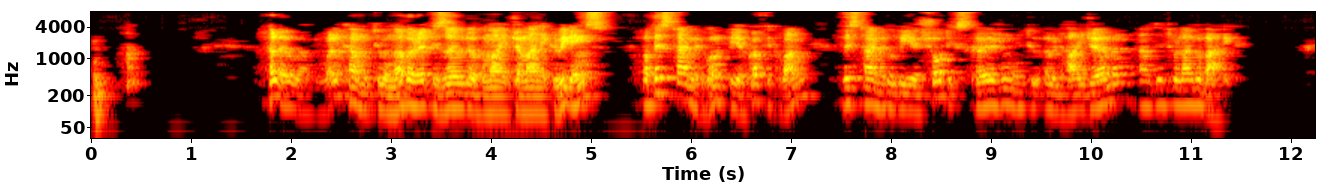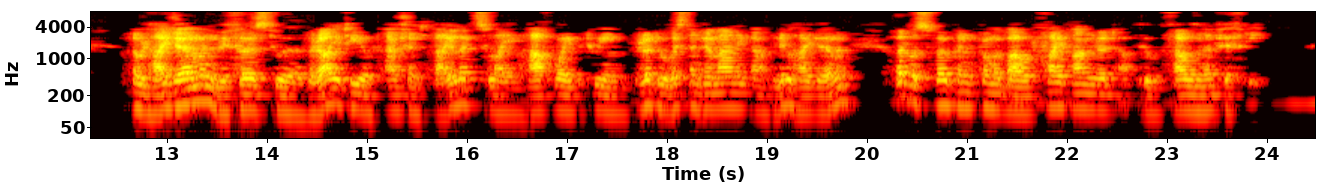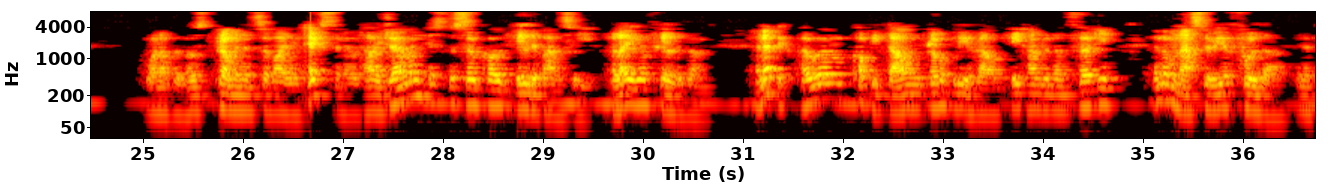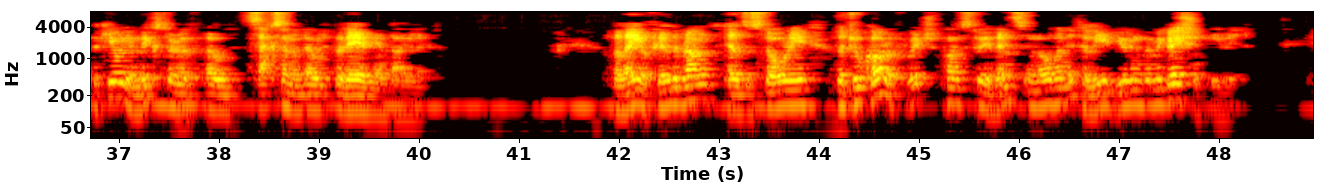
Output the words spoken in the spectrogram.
Hello and welcome to another episode of my Germanic readings. But this time it won't be a Gothic one, this time it'll be a short excursion into Old High German and into Langobardic. Old High German refers to a variety of ancient dialects lying halfway between Proto-Western Germanic and Middle High German that was spoken from about 500 up to 1050. One of the most prominent surviving texts in Old High German is the so-called Hildebrandslied, Of Hildebrand, an epic poem copied down probably around 830 in the monastery of Fulda, in a peculiar mixture of Old Saxon and Old Bavarian dialect. The Lay of Hildebrand tells a story, the true core of which points to events in northern Italy during the migration period.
